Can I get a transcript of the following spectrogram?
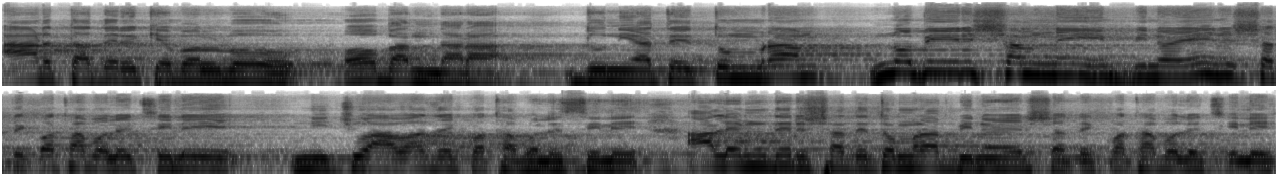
আর তাদেরকে বলব, ও বান্দারা, দুনিয়াতে তোমরা নবীর সামনে বিনয়ের সাথে কথা বলেছিলে নিচু আওয়াজে কথা বলেছিলে। আলেমদের সাথে তোমরা বিনয়ের সাথে কথা বলেছিলে।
